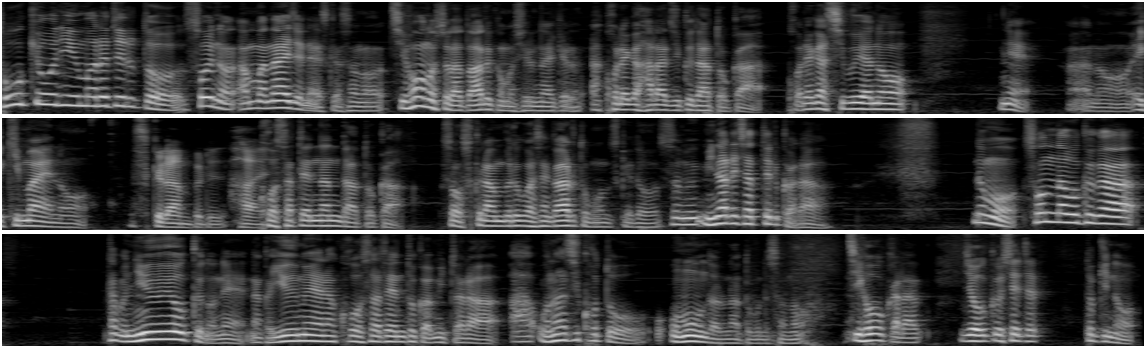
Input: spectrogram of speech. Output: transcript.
東京に生まれてるとそういうのあんまないじゃないですかその地方の人だとあるかもしれないけどあこれが原宿だとかこれが渋谷のねあの駅前のスクランブル。はい。交差点なんだとか、そうスクランブル交差点があると思うんですけどそれ見慣れちゃってるからでもそんな僕が多分ニューヨークのねなんか有名な交差点とか見たらあ同じことを思うんだろうなと思ってその地方から上空してた時の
